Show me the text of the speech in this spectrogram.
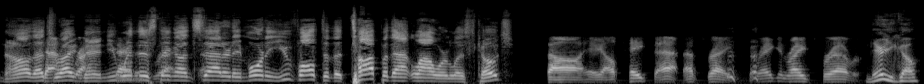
No, that's, that's right, right, man. You that win this thing right. on Saturday morning, you vault to the top of that Lower list, Coach. Oh, hey, I'll take that. That's right. Reagan rights forever. There you go.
